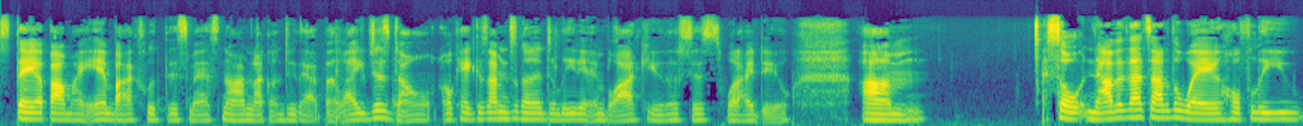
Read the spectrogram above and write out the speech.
stay up out my inbox with this mess. No, I'm not going to do that. But like, just don't. Okay. Cause I'm just going to delete it and block you. That's just what I do. Um, so now that that's out of the way, hopefully you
